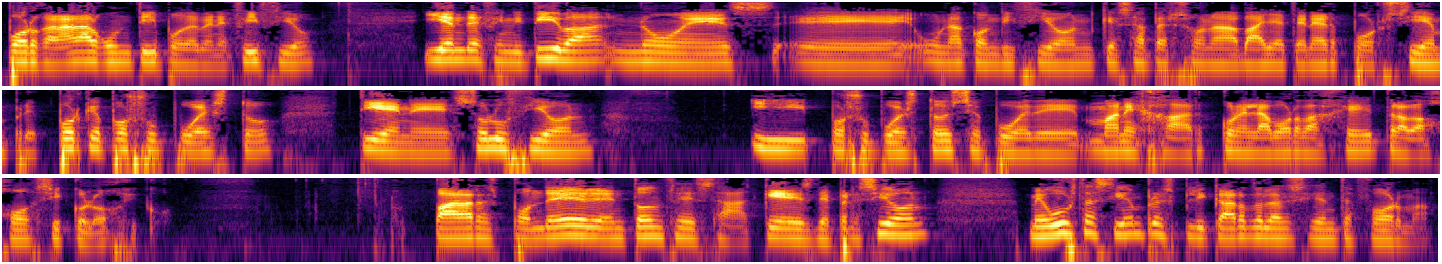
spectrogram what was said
por ganar algún tipo de beneficio, y en definitiva no es eh, una condición que esa persona vaya a tener por siempre, porque por supuesto tiene solución y por supuesto se puede manejar con el abordaje trabajo psicológico. Para responder entonces a qué es depresión, me gusta siempre explicarlo de la siguiente forma.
